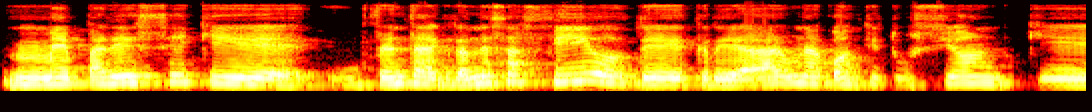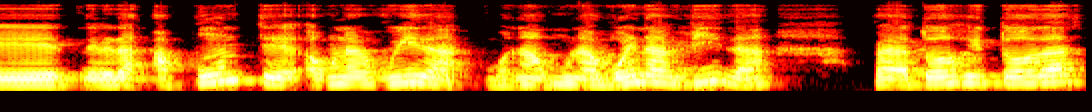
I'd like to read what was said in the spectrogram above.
Me parece que frente al gran desafío de crear una constitución que de verdad apunte a una vida, una buena vida para todos y todas,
